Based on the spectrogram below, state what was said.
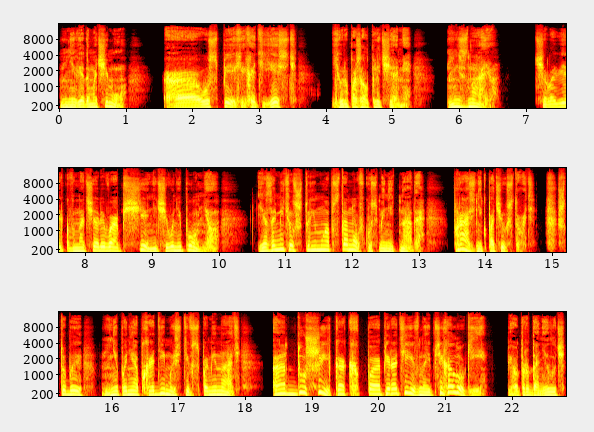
неведомо чему. «А успехи хоть есть?» Юра пожал плечами. «Не знаю. Человек вначале вообще ничего не помнил. Я заметил, что ему обстановку сменить надо» праздник почувствовать, чтобы не по необходимости вспоминать, а от души, как по оперативной психологии. Петр Данилович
